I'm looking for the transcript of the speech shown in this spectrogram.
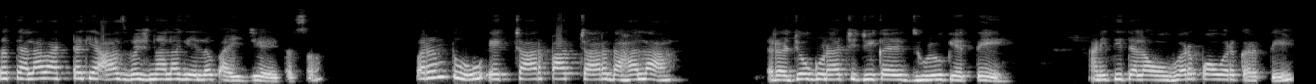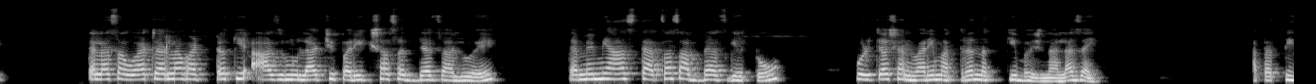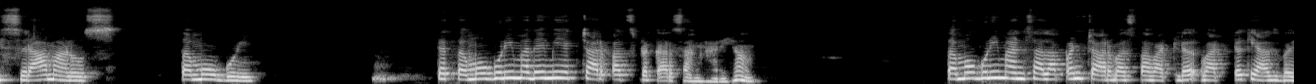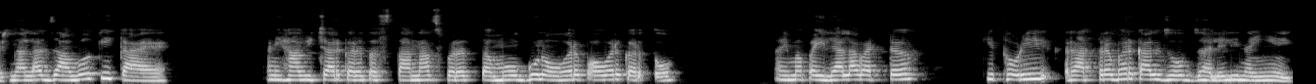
तर त्याला वाटतं की आज भजनाला गेलं पाहिजे तसं. परंतु एक चार पाच चार दहाला रजोगुणाची जी काही झुळूक येते आणि ती त्याला ओव्हर पॉवर करते त्याला सव्वा चारला वाटतं की आज मुलाची परीक्षा सध्या चालू आहे. त्यामुळे मी आज त्याचाच अभ्यास घेतो. पुढच्या शनिवारी मात्र नक्की भजनाला जाईल आता तिसरा माणूस तमोगुणी. त्या तमोगुणीमध्ये मी एक चार पाच प्रकार सांगणार आहे हां. तमोगुणी माणसाला पण चार वाजता वाटलं वाटतं की आज भजनाला जावं की काय? आणि हा विचार करत असतानाच परत तमोगुण ओव्हर पॉवर करतो. आणि मग पहिल्याला वाटतं की थोडी रात्रभर काल झोप झालेली नाहीये.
